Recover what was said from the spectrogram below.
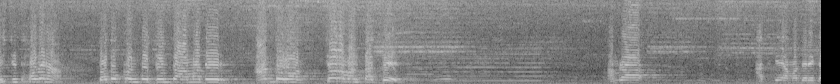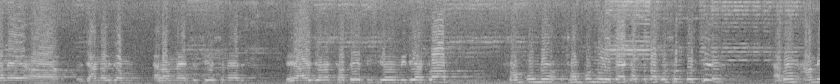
নিশ্চিত হবে না, ততক্ষণ পর্যন্ত আমাদের আন্দোলন চলমান থাকবে। আমরা আজকে আমাদের এখানে জার্নালিজম অ্যালামনা অ্যাসোসিয়েশনের এই আয়োজনের সাথে পিসিও মিডিয়া ক্লাব সম্পূর্ণ, সম্পূর্ণরূপে একাত্মতা পোষণ করছে এবং আমি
